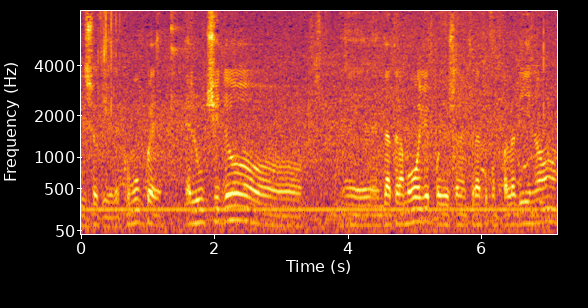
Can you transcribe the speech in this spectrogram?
vi so dire. Comunque è lucido, è andata la moglie, poi io sono entrato con Palladino,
